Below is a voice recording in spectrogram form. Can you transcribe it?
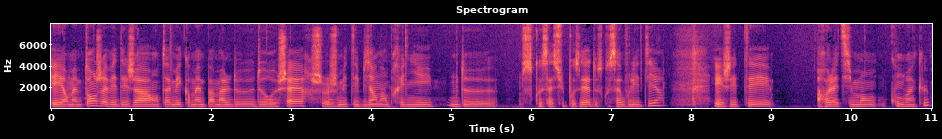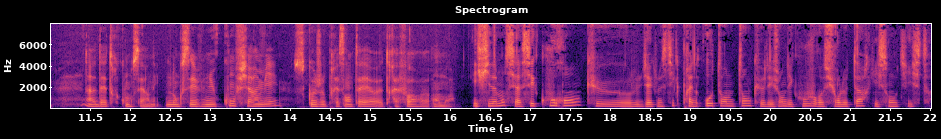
Et en même temps, j'avais déjà entamé quand même pas mal de, recherches. Je m'étais bien imprégnée de ce que ça supposait, de ce que ça voulait dire. Et j'étais relativement convaincue euh, d'être concernée. Donc c'est venu confirmer ce que je pressentais euh, très fort euh, en moi. Et finalement, c'est assez courant que le diagnostic prenne autant de temps que les gens découvrent sur le tard qu'ils sont autistes?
